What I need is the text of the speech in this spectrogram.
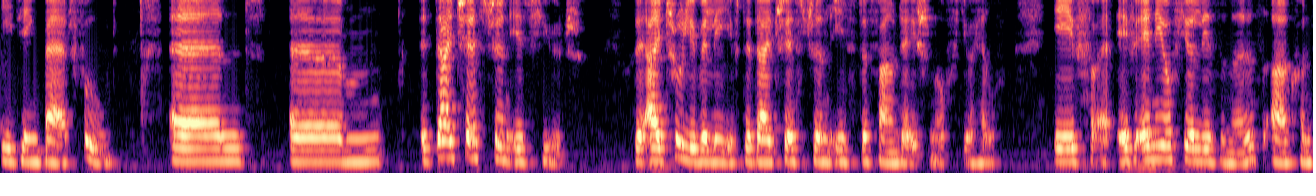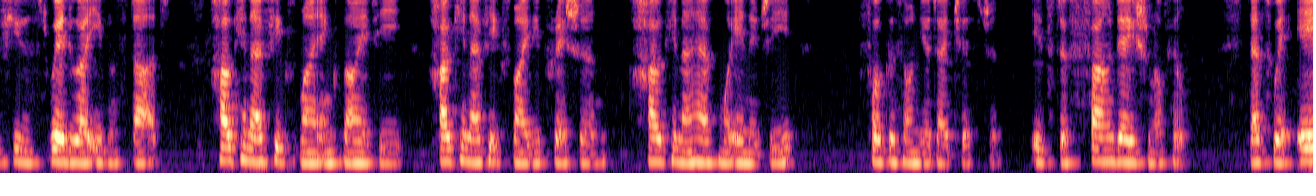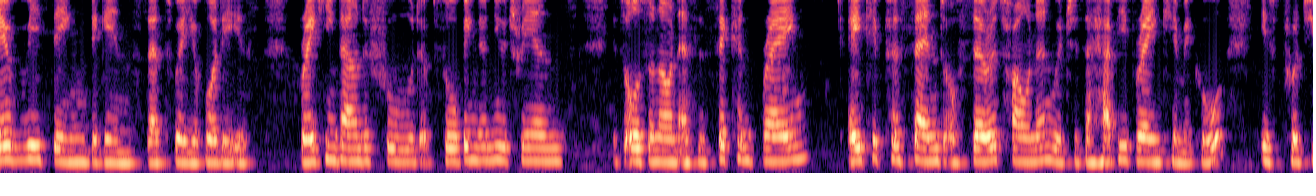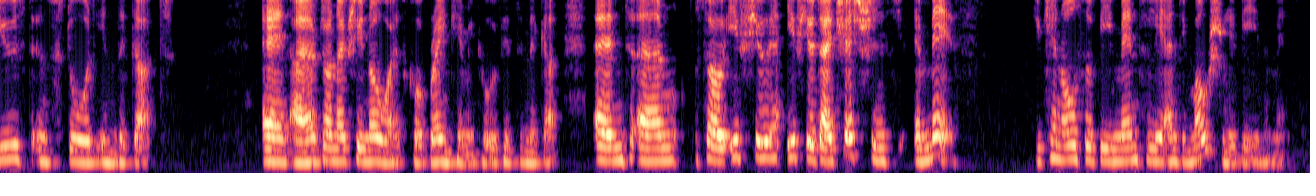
eating bad food, and um, digestion is huge. The, I truly believe the digestion is the foundation of your health. If if any of your listeners are confused, where do I even start? How can I fix my anxiety? How can I fix my depression? how can I have more energy? Focus on your digestion. It's the foundation of health. That's where everything begins. That's where your body is breaking down the food, absorbing the nutrients. It's also known as the second brain. 80% of serotonin, which is a happy brain chemical, is produced and stored in the gut and I don't actually know why it's called brain chemical if it's in the gut. And um, so if you if your digestion is a mess, you can also be mentally and emotionally be in a mess.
